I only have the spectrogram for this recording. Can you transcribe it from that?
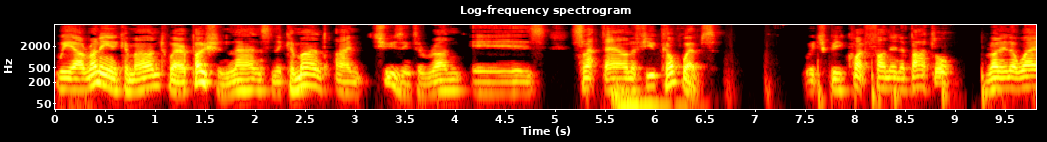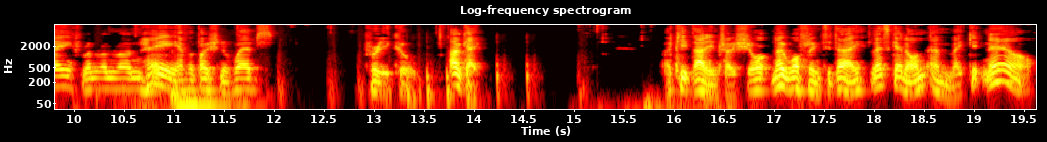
We are running a command where a potion lands, and the command I'm choosing to run is slap down a few cobwebs, which would be quite fun in a battle. Running away, run, run, run. Hey, have a potion of webs. Pretty cool. Okay. I keep that intro short. No waffling today. Let's get on and make it now.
